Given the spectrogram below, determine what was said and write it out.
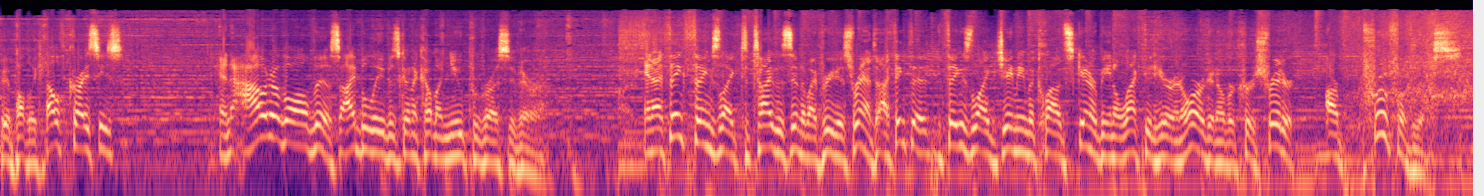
we have public health crises. And out of all this, I believe is going to come a new progressive era. And I think things like, to tie this into my previous rant, I think that things like Jamie McLeod Skinner being elected here in Oregon over Kurt Schrader are proof of this.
